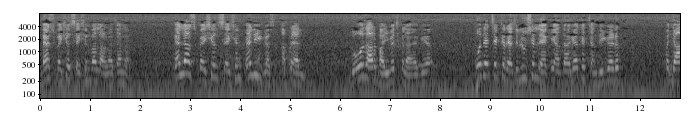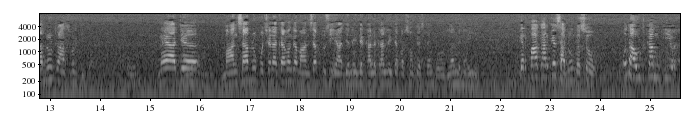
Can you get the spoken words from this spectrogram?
ਮੈਂ ਸਪੈਸ਼ਲ ਸੈਸ਼ਨ ਵੱਲ ਆਉਣਾ ਚਾਹੁੰਦਾ। ਪਹਿਲਾ ਸਪੈਸ਼ਲ ਸੈਸ਼ਨ ਪਹਿਲੀ ਅਗਸਤ ਅਪ੍ਰੈਲ ਨੂੰ। 2022 ਵਿੱਚ ਕਲਾਇਆ ਗਿਆ। ਉਹਦੇ ਚ ਇੱਕ ਰੈਜ਼ੋਲੂਸ਼ਨ ਲੈ ਕੇ ਆਂਦਾ ਗਿਆ ਕਿ ਚੰਡੀਗੜ੍ਹ ਪੰਜਾਬ ਨੂੰ ਟਰਾਂਸਫਰ ਕੀਤਾ ਮੈਂ ਅੱਜ ਮਾਨ ਸਾਹਿਬ ਨੂੰ ਪੁੱਛਣਾ ਚਾਹਾਂਗਾ, ਮਾਨ ਸਾਹਿਬ, ਤੁਸੀਂ ਅੱਜ ਨਹੀਂ ਤੇ ਕੱਲ ਕੱਲ ਨਹੀਂ ਤੇ ਪਰਸੋਂ ਕਿਸ ਟਾਈਮ ਬੋਲਣਾ ਦਿਖਾਈ ਕਿਰਪਾ ਕਰਕੇ ਸਾਨੂੰ ਦੱਸੋ, ਉਹਦਾ ਆਊਟਕਮ ਕੀ ਹੋਇਆ?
